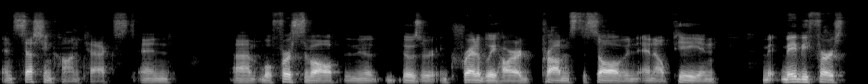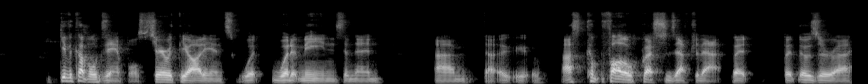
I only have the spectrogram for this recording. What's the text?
and session context. And um, well, first of all, those are incredibly hard problems to solve in NLP. And maybe first, give a couple examples, share with the audience what what it means, and then um, uh, ask a couple follow up questions after that. But but those are uh,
